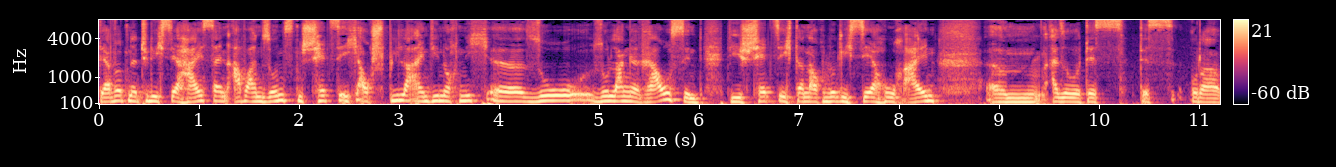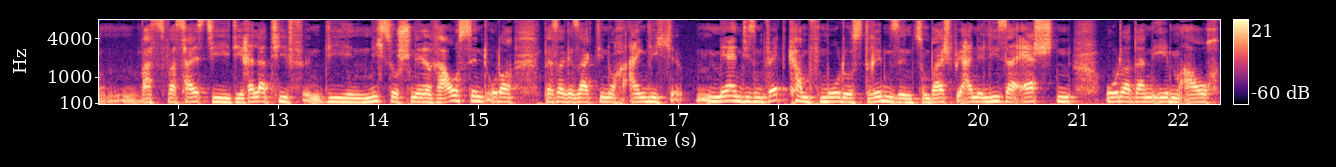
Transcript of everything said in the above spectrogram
der wird natürlich sehr heiß sein, aber ansonsten schätze ich auch Spieler ein, die noch nicht äh, so, so lange raus sind, die schätze ich dann auch wirklich sehr hoch ein. Ähm, also das, das, oder was, was heißt die, die relativ, die nicht so schnell raus sind oder besser gesagt, die noch eigentlich mehr in diesem Wettkampfmodus drin sind. Zum Beispiel eine Lisa Ashton oder dann eben auch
